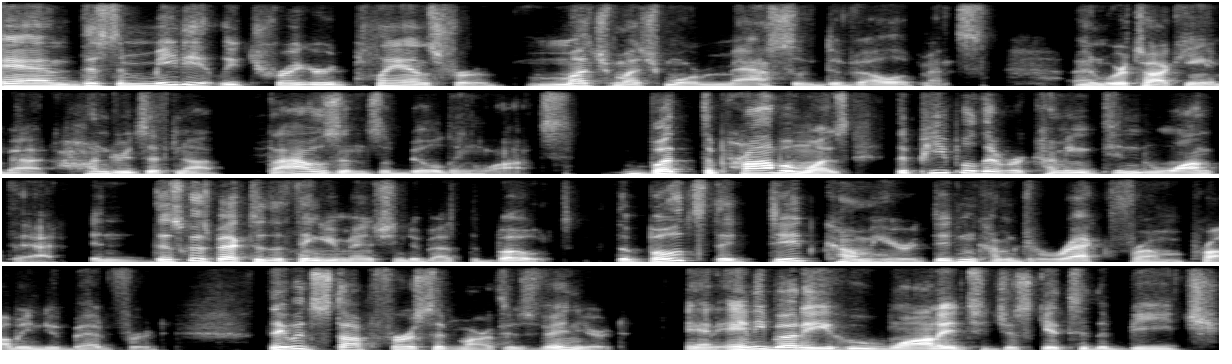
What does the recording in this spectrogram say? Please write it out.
And this immediately triggered plans for much, much more massive developments. And we're talking about hundreds, if not thousands, of building lots. But the problem was the people that were coming didn't want that. And this goes back to the thing you mentioned about the boat the boats that did come here didn't come direct from probably New Bedford. They would stop first at Martha's Vineyard. And anybody who wanted to just get to the beach,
